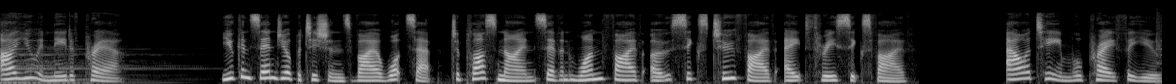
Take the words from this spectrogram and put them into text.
Are you in need of prayer? You can send your petitions via WhatsApp to plus 971506258365. Our team will pray for you.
